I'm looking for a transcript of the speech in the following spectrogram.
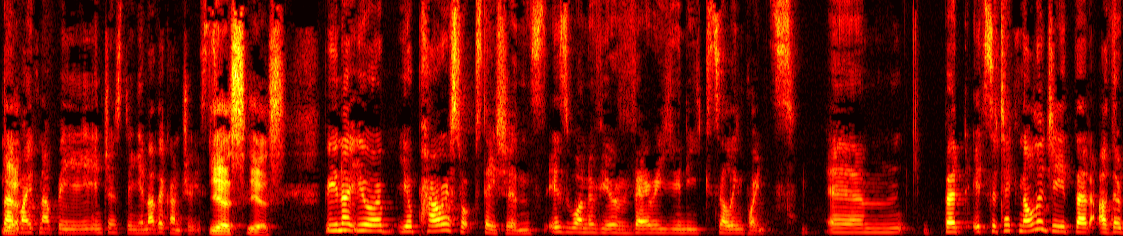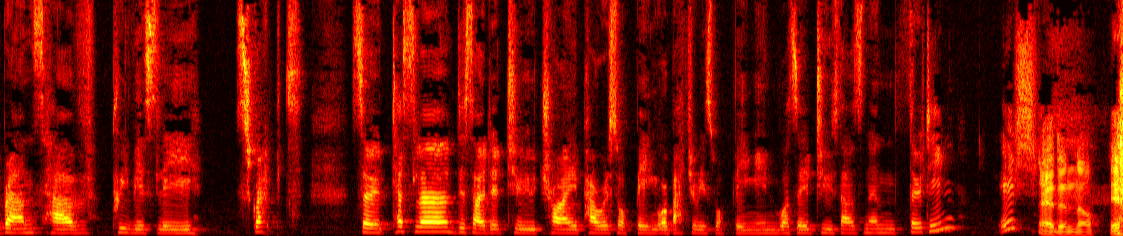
that yeah. might not be interesting in other countries. Yes, yes. But you know, your your power swap stations is one of your very unique selling points. Um, but it's a technology that other brands have previously scrapped. So Tesla decided to try power swapping or battery swapping in was it 2013 ish? I don't know. Yeah.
